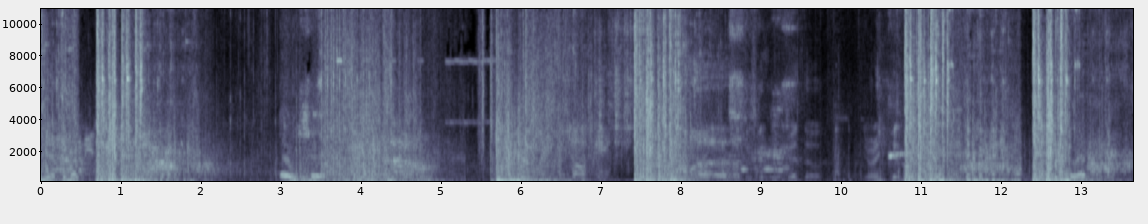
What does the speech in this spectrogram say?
you have to back. Oh shit. Good though. You know what I mean? Correct?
